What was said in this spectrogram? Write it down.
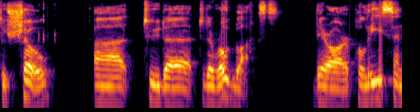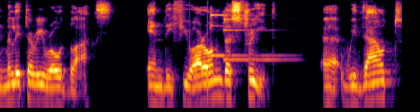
to show uh, to the to the roadblocks. There are police and military roadblocks, and if you are on the street uh, without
